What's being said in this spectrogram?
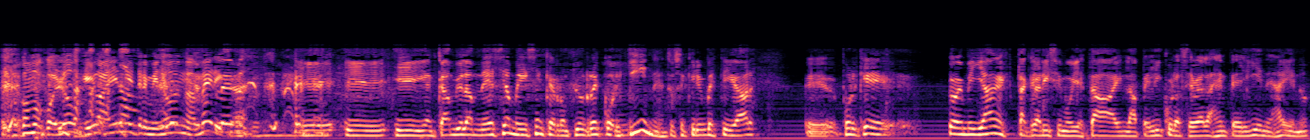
Fue como Colón, que iba a India y terminó en América. Eh, y, y en cambio la amnesia me dicen que rompió un récord Guinness, entonces quiero investigar eh, porque de Millán está clarísimo y está en la película, se ve a la gente del Guinness ahí, ¿no?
